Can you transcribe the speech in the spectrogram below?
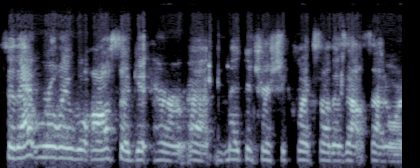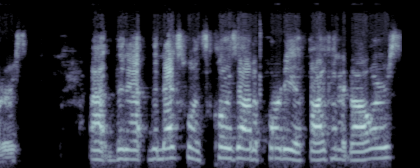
So that really will also get her uh, making sure she collects all those outside orders. Uh, the, ne- the next one's close out a party of $500.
